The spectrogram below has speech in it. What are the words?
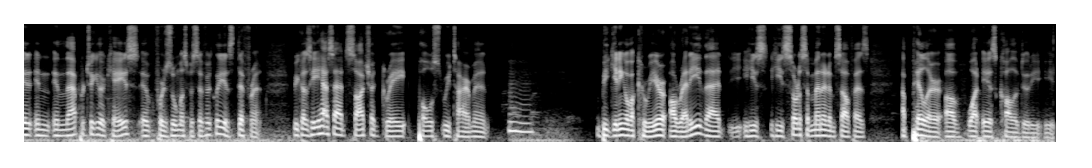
in in, in that particular case uh, for Zuma specifically, it's different because he has had such a great post retirement Mm-hmm. beginning of a career already that he's he's sort of cemented himself as a pillar of what is Call of Duty esports.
